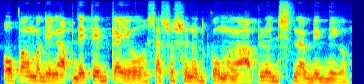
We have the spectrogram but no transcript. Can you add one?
upang maging updated kayo sa susunod kong mga uploads na video.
